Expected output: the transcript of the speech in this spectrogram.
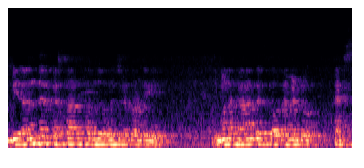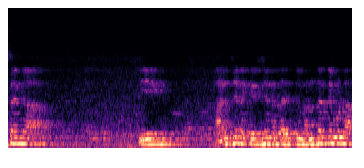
మీరందరి కష్టార్థంలో వచ్చినటువంటి మన కాంగ్రెస్ గవర్నమెంట్ ఖచ్చితంగా ఈ అర్జున గిరిజన దళితులందరినీ కూడా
